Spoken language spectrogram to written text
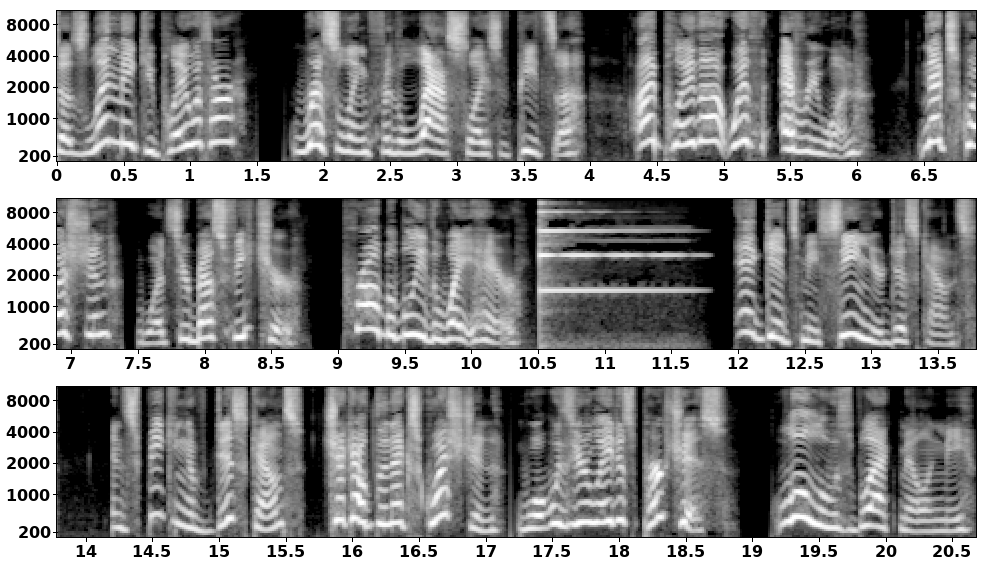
Does Lynn make you play with her? Wrestling for the last slice of pizza. I play that with everyone. Next question. What's your best feature? Probably the white hair. It gets me senior discounts. And speaking of discounts, check out the next question. What was your latest purchase? Lola was blackmailing me.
